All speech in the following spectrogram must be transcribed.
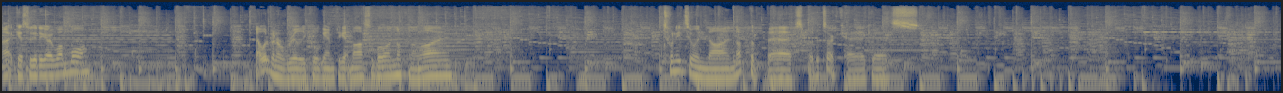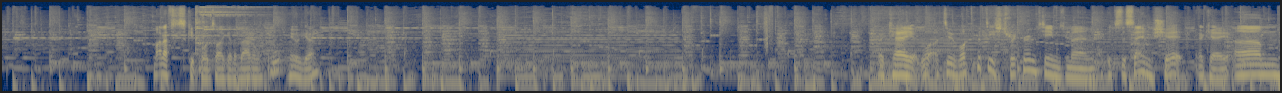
Alright, guess we gotta go one more. That would have been a really cool game to get Master Ball, I'm not gonna lie. 22 and 9, not the best, but it's okay, I guess. Might have to skip forward till I get a battle. Ooh, here we go. Okay, what, dude, what's with these Trick Room teams, man? It's the same shit. Okay, um...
